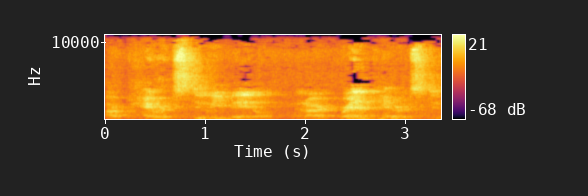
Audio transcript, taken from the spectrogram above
our parents do email, and our grandparents do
